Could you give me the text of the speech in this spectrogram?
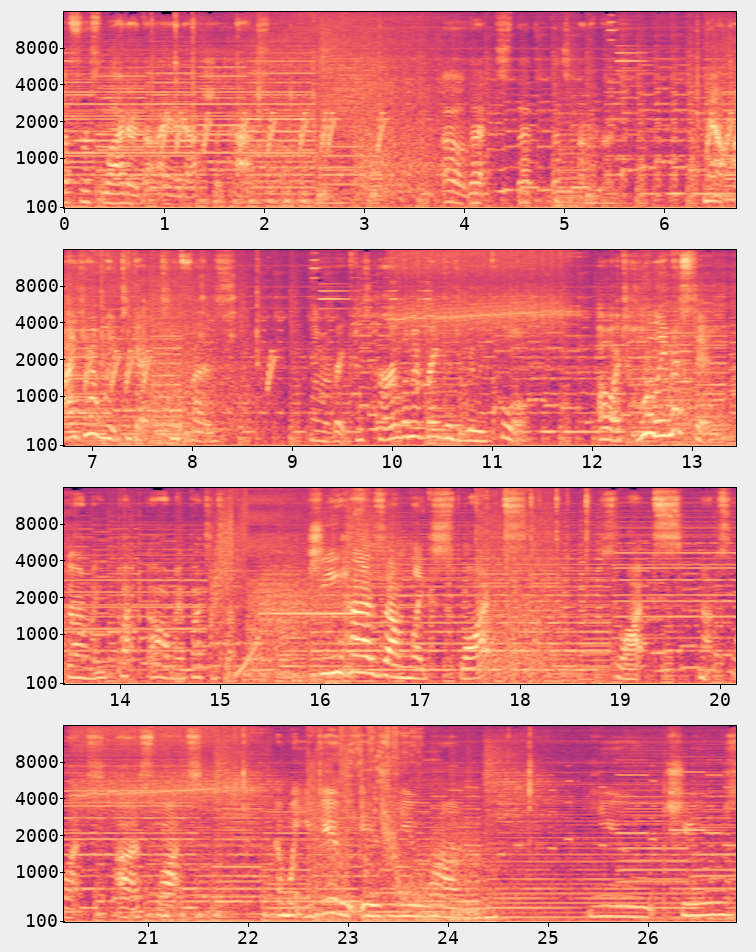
the first ladder that I had actually passed. Oh, that's, that, that's hurt. Now, I can't wait to get Tifa's limit break, because her limit break is really cool. Oh, I totally missed it. Darn, my butt, oh, my butt is up. She has, um, like, slots. Slots. Not slots. Uh, slots. And what you do is you, um, you choose,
